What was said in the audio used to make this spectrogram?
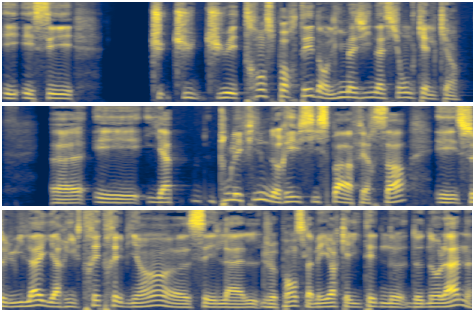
et, et c'est... Tu, tu, tu es transporté dans l'imagination de quelqu'un. Euh, et il y a tous les films ne réussissent pas à faire ça et celui-là y arrive très très bien. Euh, c'est la, je pense, la meilleure qualité de, de Nolan.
